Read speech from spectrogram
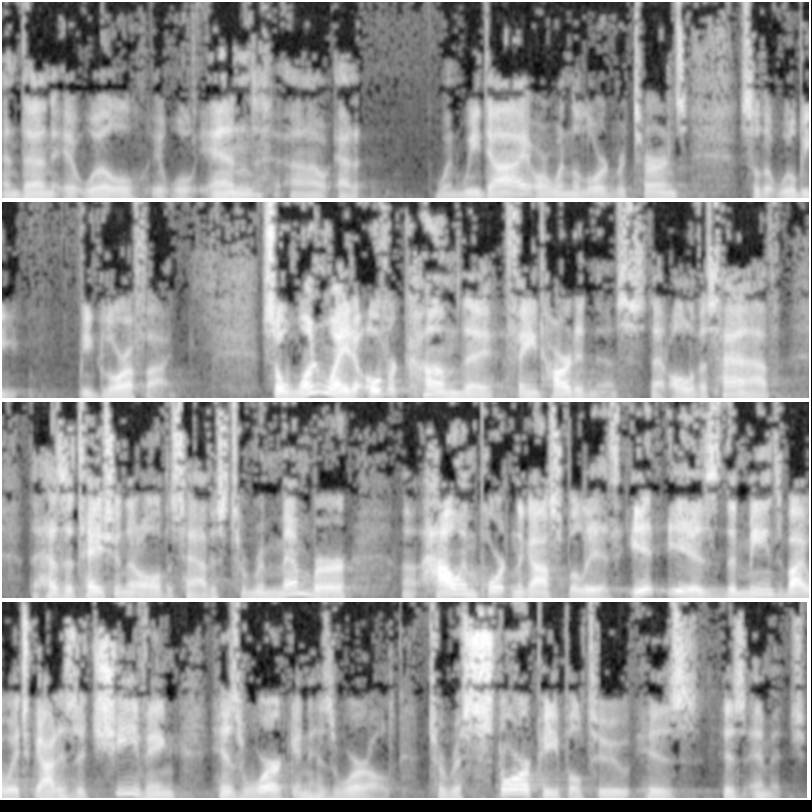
and then it will, it will end uh, at, when we die or when the Lord returns so that we'll be, be glorified. So one way to overcome the faint-heartedness that all of us have, the hesitation that all of us have, is to remember uh, how important the gospel is. It is the means by which God is achieving His work in His world to restore people to His, His image.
